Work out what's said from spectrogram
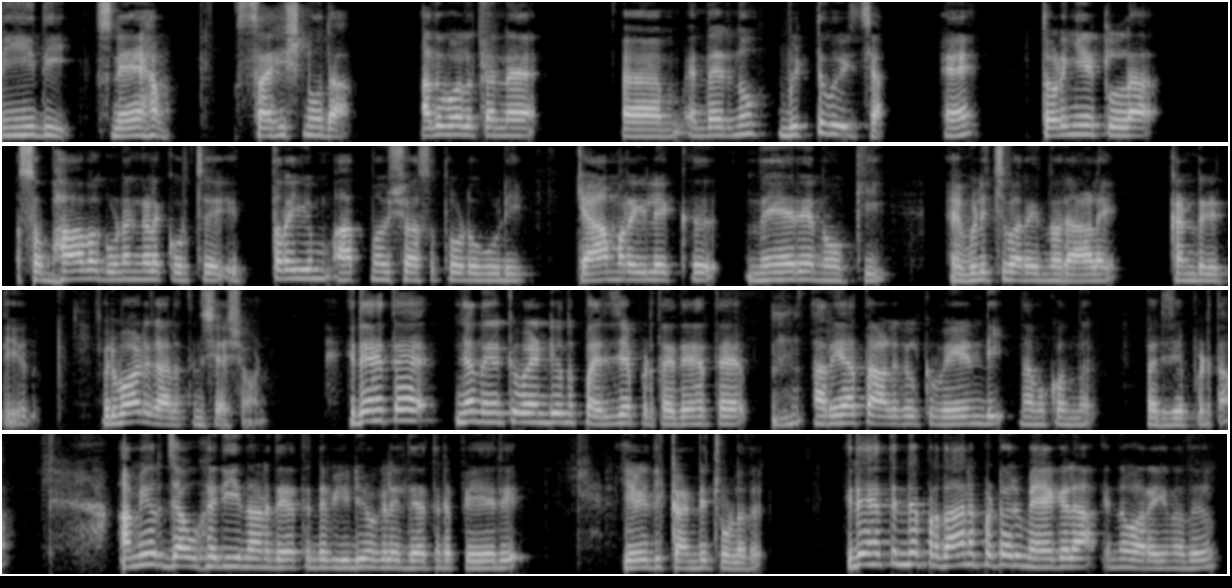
നീതി സ്നേഹം സഹിഷ്ണുത അതുപോലെ തന്നെ എന്തായിരുന്നു? വിട്ടുവീഴ്ച ഏ? തുടങ്ങിയിട്ടുള്ള സ്വഭാവ ഗുണങ്ങളെക്കുറിച്ച് ഇത്രയും ആത്മവിശ്വാസത്തോടു കൂടി ക്യാമറയിലേക്ക് നേരെ നോക്കി വിളിച്ചു പറയുന്ന ഒരാളെ കണ്ടുകിട്ടിയത്. ഒരുപാട് കാലത്തിന് ശേഷമാണ്. ഇദ്ദേഹത്തെ ഞാൻ നിങ്ങൾക്ക് വേണ്ടി ഒന്ന് പരിചയപ്പെടുത്താം. ഇദ്ദേഹത്തെ അറിയാത്ത ആളുകൾക്ക് വേണ്ടി നമുക്കൊന്ന് പരിചയപ്പെടുത്താം. അമീർ ജൗഹരി എന്നാണ് ഇദ്ദേഹത്തിന്റെ വീഡിയോകളിൽ ഇദ്ദേഹത്തിന്റെ പേര് എഴുതി കണ്ടിട്ടുള്ളത്. ഇദ്ദേഹത്തിന്റെ പ്രധാനപ്പെട്ട ഒരു മേഖല എന്ന് പറയുന്നത്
